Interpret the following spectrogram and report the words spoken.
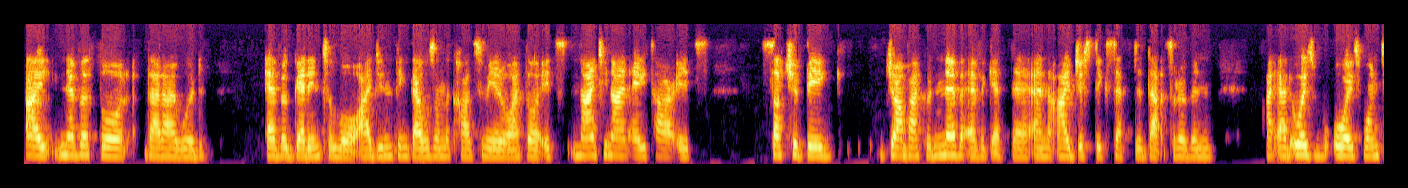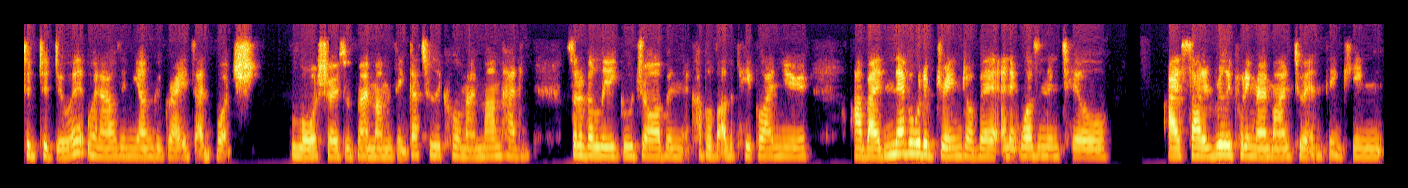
I never thought that I would ever get into law. I didn't think that was on the cards for me at all. I thought it's 99 ATAR, it's such a big jump. I could never ever get there, and I just accepted that sort of. And I, would always always wanted to do it when I was in younger grades. I'd watch law shows with my mum and think that's really cool. My mum had sort of a legal job, and a couple of other people I knew, uh, but I never would have dreamed of it. And it wasn't until I started really putting my mind to it and thinking,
